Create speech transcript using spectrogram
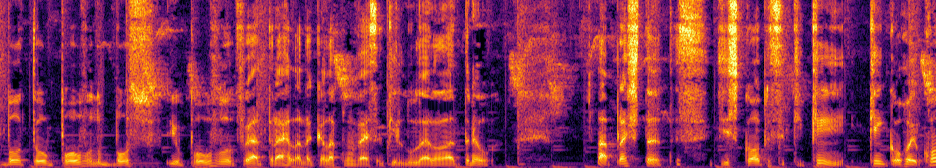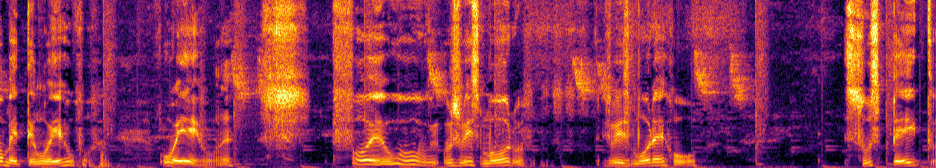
botou o povo no bolso e o povo foi atrás lá daquela conversa que Lula era ladrão. Lá para as tantas, descobre-se que quem, quem cometeu um erro, o erro, né? Foi o, o juiz Moro. O juiz Moro errou. Suspeito.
